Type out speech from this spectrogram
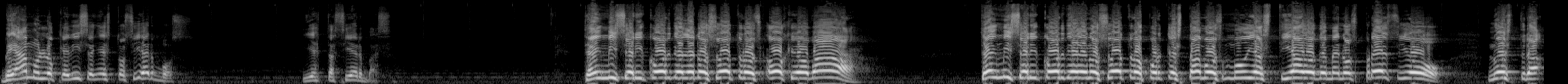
Veamos lo que dicen estos siervos y estas siervas. Ten misericordia de nosotros, oh Jehová. Ten misericordia de nosotros porque estamos muy hastiados de menosprecio. Nuestra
